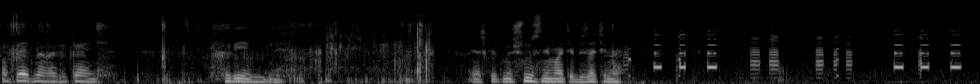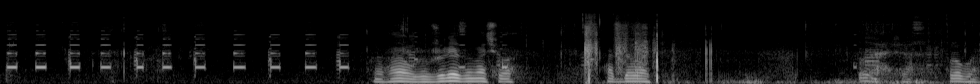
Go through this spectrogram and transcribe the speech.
Опять, наверное, какая-нибудь хрень, блин. Я ж как начну снимать, обязательно. Ага, уже в железо начало отдавать. Сейчас пробуем.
